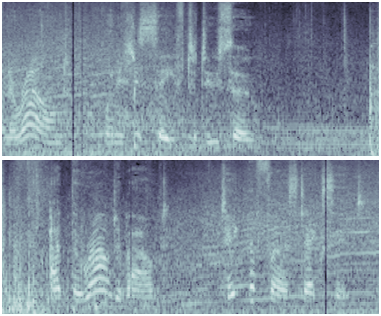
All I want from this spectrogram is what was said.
Turn around when it is safe to do so. At the roundabout, take the first exit.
